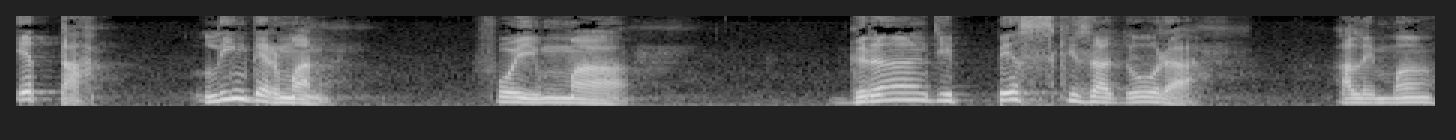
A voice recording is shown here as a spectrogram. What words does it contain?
Eta Linderman foi uma grande pesquisadora alemã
